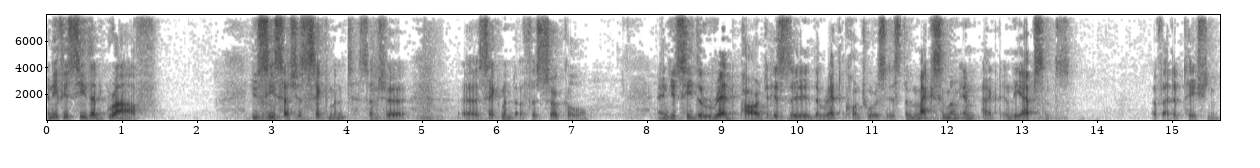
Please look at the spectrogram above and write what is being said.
And if you see that graph, you see such a segment, such a uh, segment of a circle, and you see the red part is the, the red contours is the maximum impact in the absence of adaptation,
